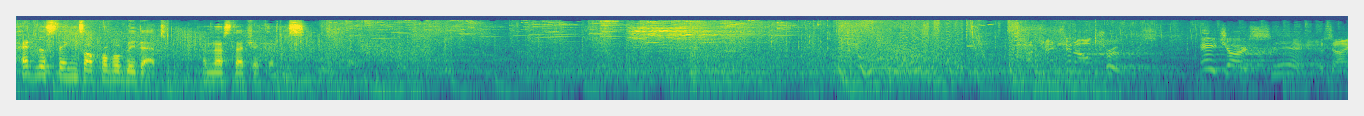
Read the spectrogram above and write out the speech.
headless things are probably dead, unless they're chickens. Attention all troops! HR says I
